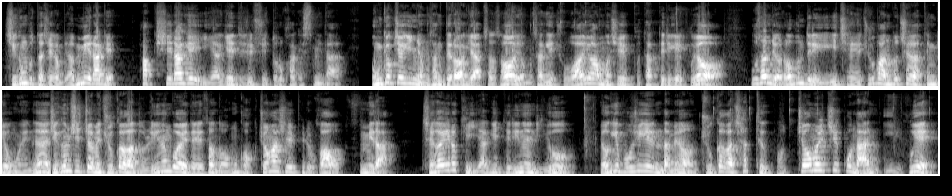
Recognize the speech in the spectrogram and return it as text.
지금부터 제가 면밀하게 확실하게 이야기해 드릴 수 있도록 하겠습니다. 본격적인 영상 들어가기 앞서서 영상에 좋아요 한 번씩 부탁드리겠고요. 우선 여러분들이 이 제주 반도체 같은 경우에는 지금 시점에 주가가 눌리는 거에 대해서 너무 걱정하실 필요가 없습니다. 제가 이렇게 이야기 드리는 이유, 여기 보시게 된다면 주가가 차트 고점을 찍고 난 이후에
